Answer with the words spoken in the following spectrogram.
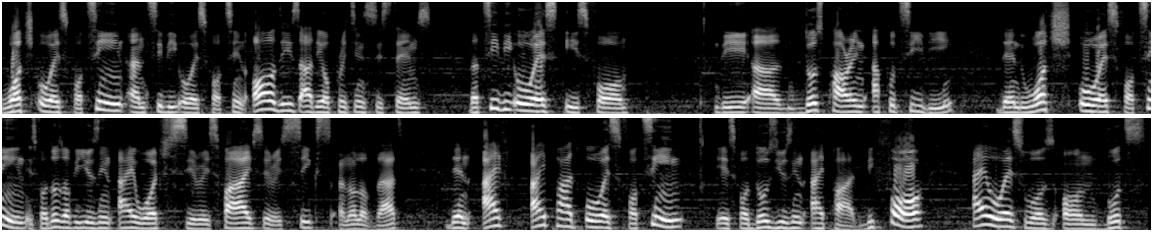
Watch OS 14 and TV OS 14. All these are the operating systems. The TV OS is for the uh, those powering Apple TV. Then the Watch OS 14 is for those of you using iWatch Series 5, Series 6, and all of that. Then iPad OS 14 is for those using iPad. Before, iOS was on both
